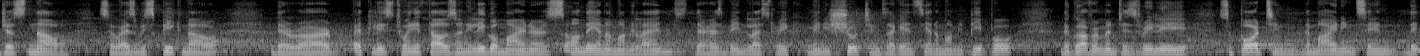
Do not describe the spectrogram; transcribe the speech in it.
just now. So as we speak now, there are at least 20,000 illegal miners on the Yanomami land. There has been last week many shootings against Yanomami people. The government is really supporting the mining, saying the,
